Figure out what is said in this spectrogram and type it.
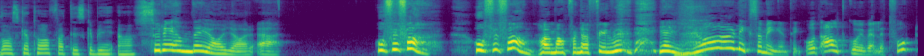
vad ska jag ta för att det ska bli... Ja. Så det enda jag gör är Åh för fan! Åh för fan! Hör man på den här filmen. Jag gör liksom ingenting. Och allt går ju väldigt fort.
